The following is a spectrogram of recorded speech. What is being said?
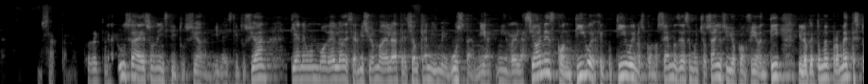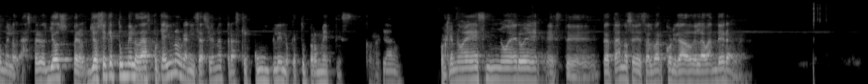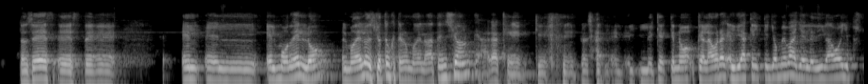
Exactamente. Correcto. Garusa es una institución y la institución tiene un modelo de servicio, un modelo de atención que a mí me gusta. Mi, mi relación es contigo, ejecutivo, y nos conocemos desde hace muchos años y yo confío en ti y lo que tú me prometes, tú me lo das. Pero yo, pero yo sé que tú me lo das porque hay una organización atrás que cumple lo que tú prometes. Correcto. Claro. Porque no es un héroe este, tratándose de salvar colgado de la bandera. güey. Entonces, este, el, el, el, modelo, el modelo es, yo tengo que tener un modelo de atención que haga que, que, que, no, que a la hora, el día que, que yo me vaya y le diga, oye, pues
